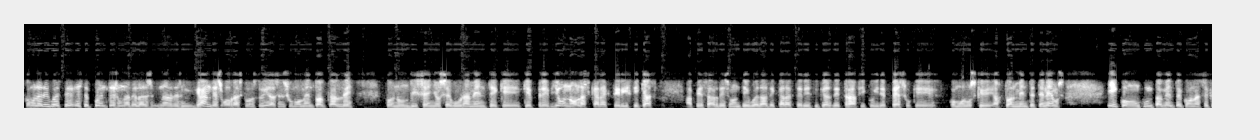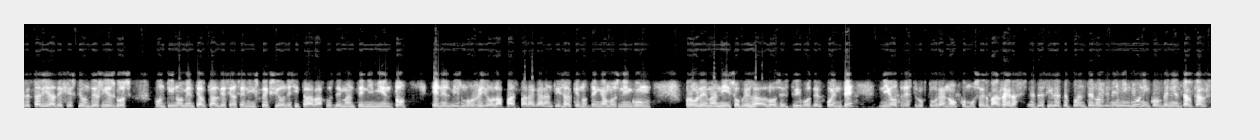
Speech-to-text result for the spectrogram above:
Como le digo, este, este puente es una de, las, una de las grandes obras construidas en su momento, alcalde, con un diseño seguramente que, que previó ¿no? las características, a pesar de su antigüedad, de características de tráfico y de peso que, como los que actualmente tenemos y conjuntamente con la Secretaría de Gestión de Riesgos, continuamente, alcalde, se hacen inspecciones y trabajos de mantenimiento en el mismo río La Paz para garantizar que no tengamos ningún problema ni sobre los estribos del puente ni otra estructura, ¿no? Como ser barreras. Es decir, este puente no tiene ningún inconveniente, alcalde.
